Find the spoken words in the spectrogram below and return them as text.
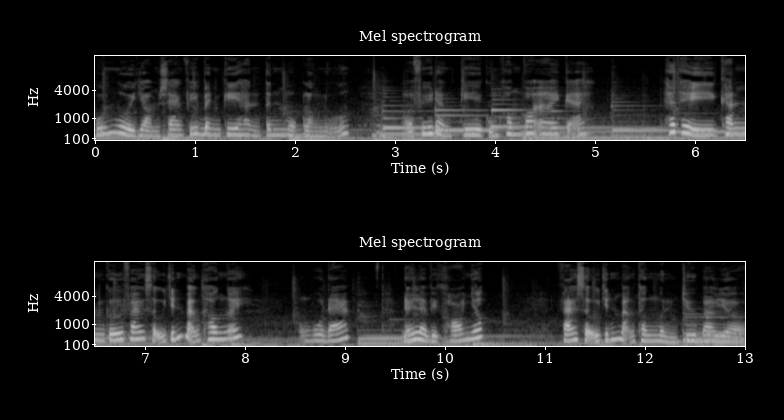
cúi người dòm sang phía bên kia hành tinh một lần nữa. Ở phía đằng kia cũng không có ai cả. Thế thì Khanh cứ phán xử chính bản thân ấy. Ông vua đáp Đấy là việc khó nhất. Phán xử chính bản thân mình chưa bao giờ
